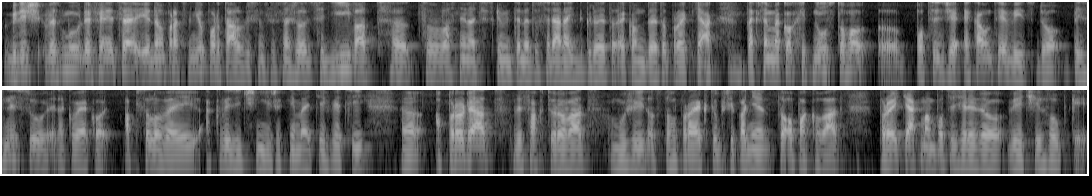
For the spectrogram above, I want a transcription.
Když vezmu definice jednoho pracovního portálu, když jsem se snažil se dívat, eh, co vlastně na českém internetu se dá najít, kdo je to account, kdo je to projekták, hmm. tak jsem jako chytnul z toho uh, pocit, že account je víc do biznisu, je takový jako upsellový, akviziční, řekněme, těch věcí uh, a prodat, vyfakturovat, můžu jít od toho projektu, případně to opakovat. Projekták mám pocit, že jde do větší hloubky.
